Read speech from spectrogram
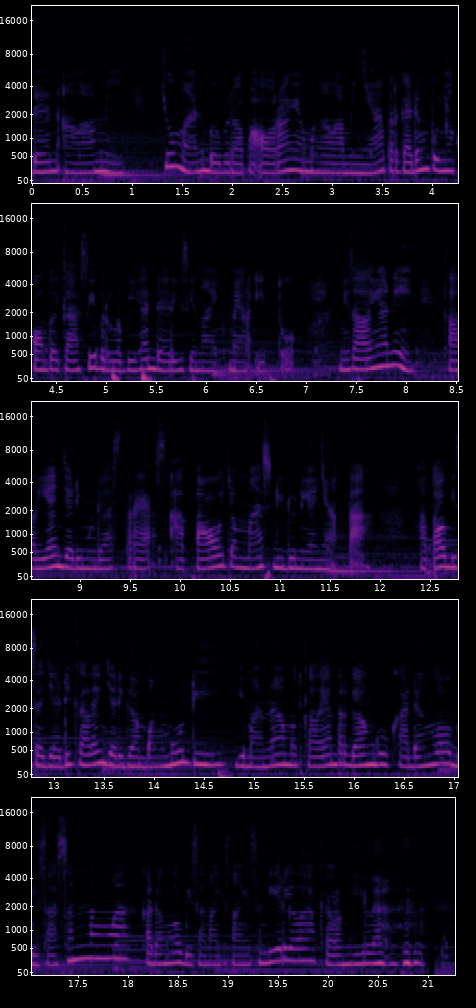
dan alami. Cuman beberapa orang yang mengalaminya terkadang punya komplikasi berlebihan dari si nightmare itu. Misalnya nih, kalian jadi mudah stres atau cemas di dunia nyata atau bisa jadi kalian jadi gampang moody, gimana mood kalian terganggu. Kadang lo bisa seneng lah, kadang lo bisa nangis-nangis sendiri lah, kayak orang gila.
